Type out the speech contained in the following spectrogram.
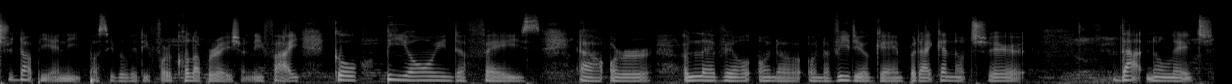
should not be any possibility for collaboration. If I go beyond a phase uh, or a level on a, on a video game, but I cannot share that knowledge,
